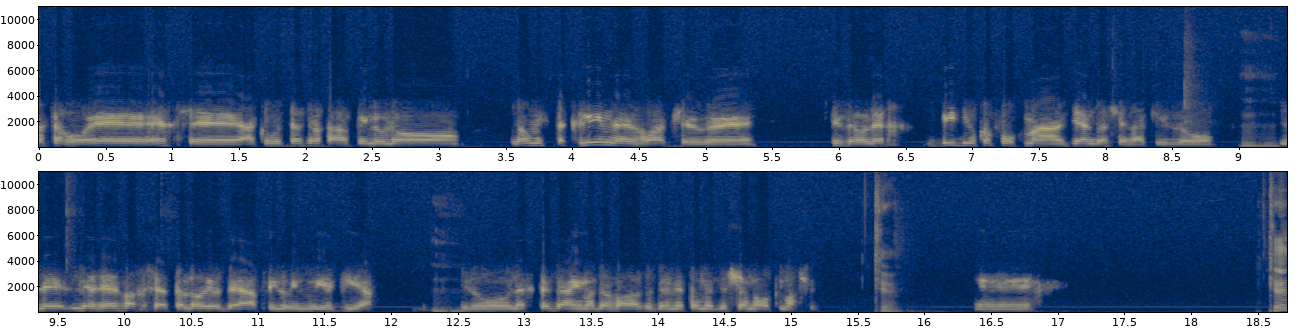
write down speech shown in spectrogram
אתה רואה איך שהקבוצה שלך אפילו לא, לא מסתכלים לעברה כשזה... שזה הולך בדיוק הפוך מהאג'נדה שלה, כאילו, mm-hmm. ל- לרווח שאתה לא יודע אפילו אם הוא יגיע. Mm-hmm. כאילו, לך תדע אם הדבר הזה באמת עומד לשנות משהו. כן. אה, כן,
